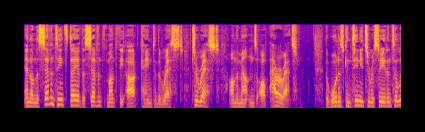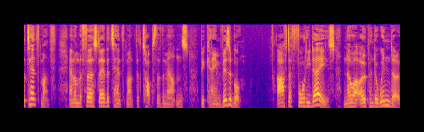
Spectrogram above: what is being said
And on the seventeenth day of the seventh month, the ark came to the rest, to rest on the mountains of Ararat. The waters continued to recede until the tenth month, and on the first day of the tenth month, the tops of the mountains became visible. After forty days, Noah opened a window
